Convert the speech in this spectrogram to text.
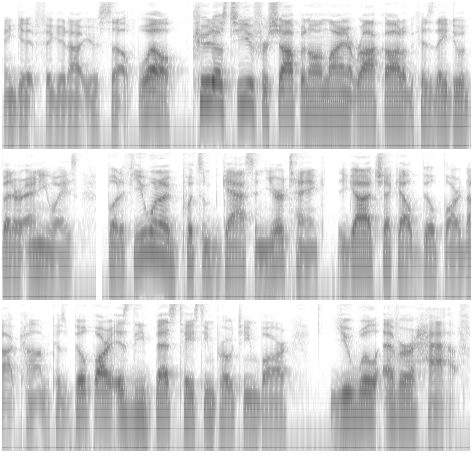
and get it figured out yourself. Well, kudos to you for shopping online at Rock Auto because they do it better anyways. But if you want to put some gas in your tank, you got to check out builtbar.com because Built Bar is the best tasting protein bar you will ever have.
